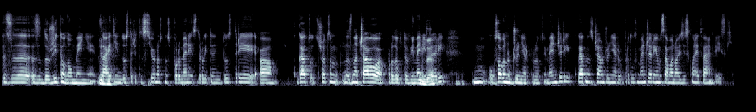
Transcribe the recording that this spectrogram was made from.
за задължително умение за IT индустрията, сигурност, но според мен и за другите индустрии, а, когато, защото съм назначавала продуктови менеджери, да. особено джуниор продуктови менеджери, когато назначавам джуниор продуктови менеджери, имам само едно изискване и това е английски.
